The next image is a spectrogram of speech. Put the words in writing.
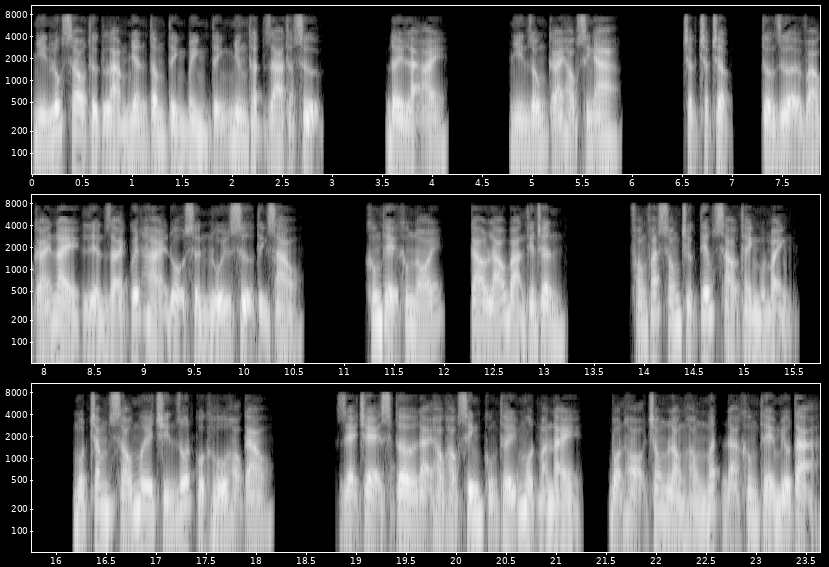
nhìn lúc sau thực làm nhân tâm tình bình tĩnh nhưng thật ra thật sự. Đây là ai? Nhìn giống cái học sinh A. Chậc chậc chậc, tưởng dựa vào cái này liền giải quyết hải độ sơn núi sự tình sao. Không thể không nói, cao lão bản thiên chân. Phong phát sóng trực tiếp xảo thành một mảnh. 169 rốt cuộc hố họ cao. Dẹ trẻ Sơ đại học học sinh cũng thấy một màn này, bọn họ trong lòng hỏng mất đã không thể miêu tả.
